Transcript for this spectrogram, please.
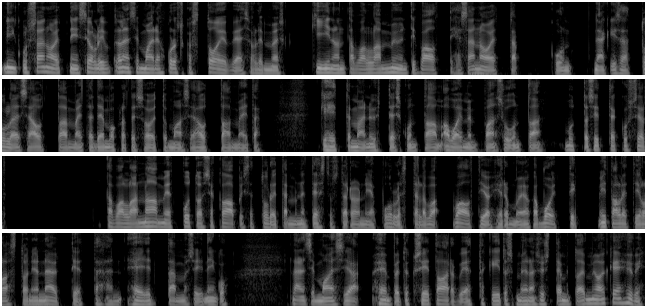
niin kuin sanoit, niin se oli länsimaiden hurskas toive ja se oli myös Kiinan tavallaan myyntivaltti. He sanoivat, että kun nämä kisat tulee, se auttaa meitä demokratisoitumaan, se auttaa meitä kehittämään yhteiskuntaa avoimempaan suuntaan. Mutta sitten kun sieltä tavallaan naamiot putosi ja kaapista tuli tämmöinen testosteronia puolusteleva valtiohirmo, joka voitti mitallitilaston ja näytti, että hän ei tämmöisiä niin länsimaisia hömpötyksiä tarvi, että kiitos meidän systeemi toimii oikein hyvin.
